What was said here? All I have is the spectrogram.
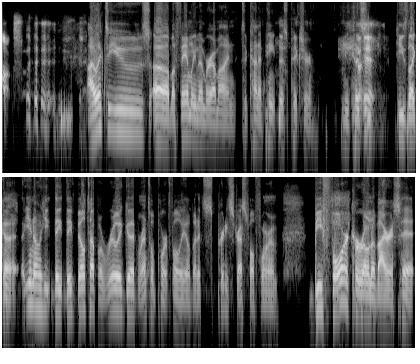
talks. I like to use um, a family member of mine to kind of paint this picture because he, he's like a you know he they they've built up a really good rental portfolio, but it's pretty stressful for him. Before coronavirus hit,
